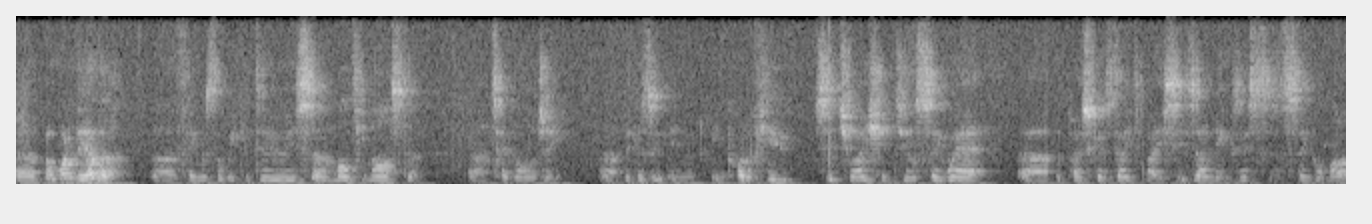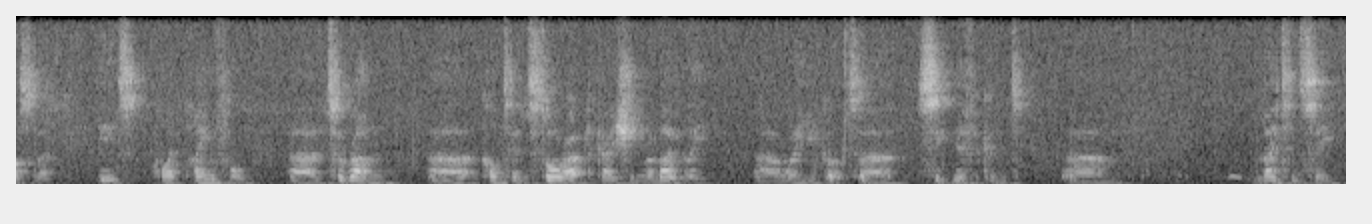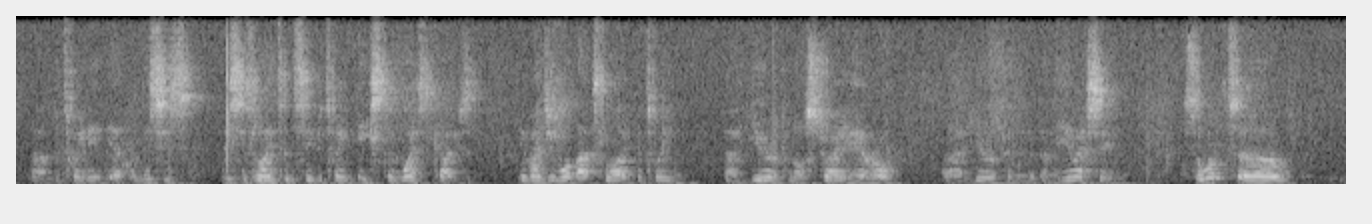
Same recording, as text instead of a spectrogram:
Uh, but one of the other uh, things that we can do is uh, multi-master uh, technology, because in, in quite a few situations you'll see where the Postgres database is only exists as a single master, it's quite painful to run uh, content store application remotely uh, where you've got uh, significant um, latency uh, between it, and this is this is latency between east and west coast. Imagine what that's like between uh, Europe and Australia, or uh, Europe and, and, the US even. So what uh,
